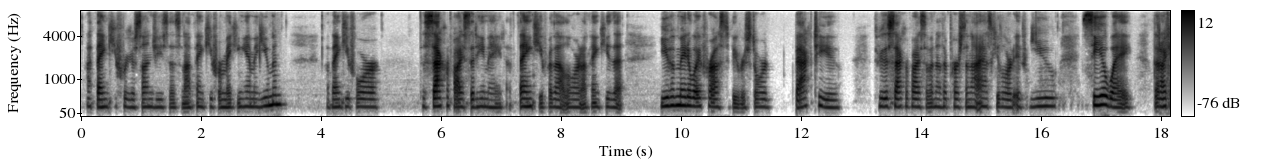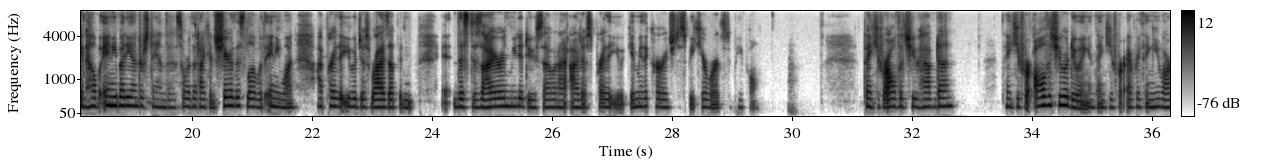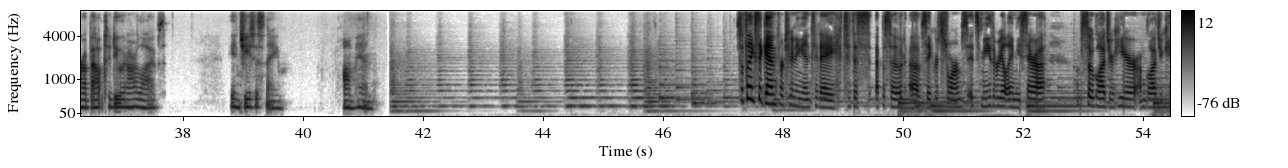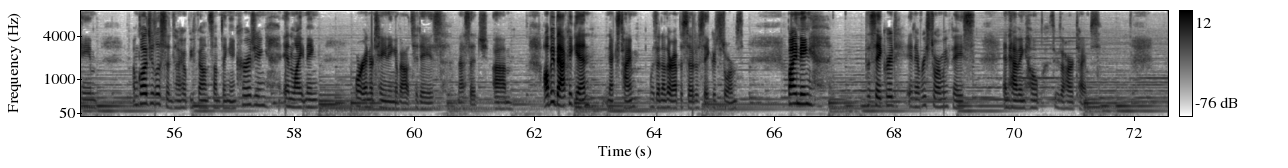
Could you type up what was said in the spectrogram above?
I thank you for your son, Jesus, and I thank you for making him a human. I thank you for the sacrifice that he made. I thank you for that, Lord. I thank you that you have made a way for us to be restored back to you through the sacrifice of another person. I ask you, Lord, if you see a way that I can help anybody understand this or that I can share this love with anyone, I pray that you would just rise up in eh, this desire in me to do so. And I, I just pray that you would give me the courage to speak your words to people. Thank you for all that you have done. Thank you for all that you are doing. And thank you for everything you are about to do in our lives. In Jesus' name, amen. So, thanks again for tuning in today to this episode of Sacred Storms. It's me, the real Amy Sara. I'm so glad you're here. I'm glad you came. I'm glad you listened. I hope you found something encouraging, enlightening, or entertaining about today's message. Um, I'll be back again next time with another episode of Sacred Storms, finding the sacred in every storm we face and having hope through the hard times.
